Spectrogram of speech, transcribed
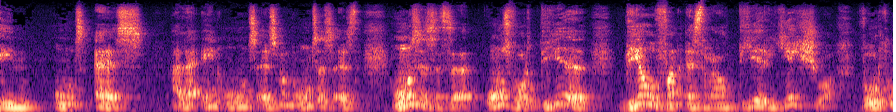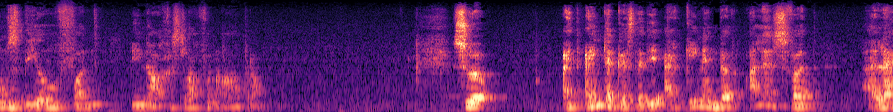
en ons is hulle en ons is want ons is is ons is, is ons word deel deel van Israel deur Yeshua word ons deel van die nageslag van Abraham. So uiteindelik is dit die erkenning dat alles wat hulle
